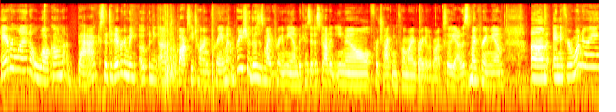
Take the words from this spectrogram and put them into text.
Hey everyone, welcome back. So today we're gonna be opening up BoxyCharm Premium. I'm pretty sure this is my premium because I just got an email for tracking for my regular box. So yeah, this is my premium. Um, and if you're wondering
